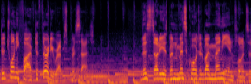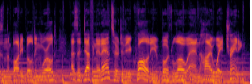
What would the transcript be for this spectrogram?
did 25 to 30 reps per set. This study has been misquoted by many influences in the bodybuilding world as a definite answer to the equality of both low and high weight training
